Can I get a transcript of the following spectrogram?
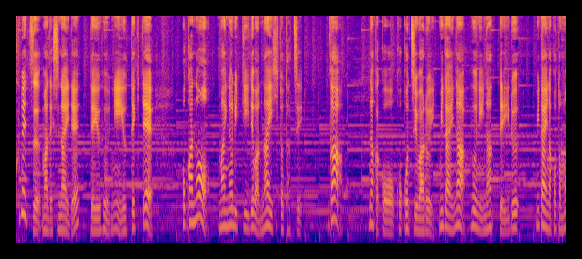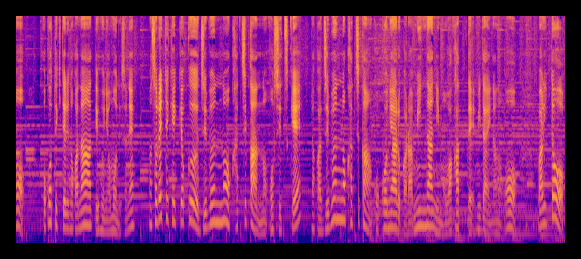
区別までしないでっていう風に言ってきて他のマイノリティではない人たちがなんかこう心地悪いみたいな風になっているみたいなことも起こってきてるのかなっていうふに思うんですよね。まあ、それって結局自分の価値観の押し付けだから自分の価値観ここにあるからみんなにも分かってみたいなのを割と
